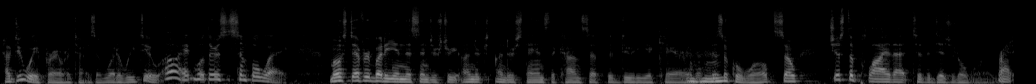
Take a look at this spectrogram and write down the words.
how do we prioritize it? What do we do? All right, well, there's a simple way. Most everybody in this industry under, understands the concept of duty of care in mm-hmm. the physical world, so just apply that to the digital world. Right.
